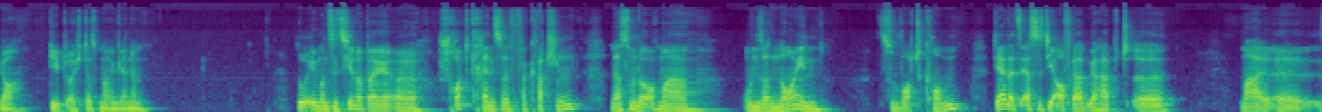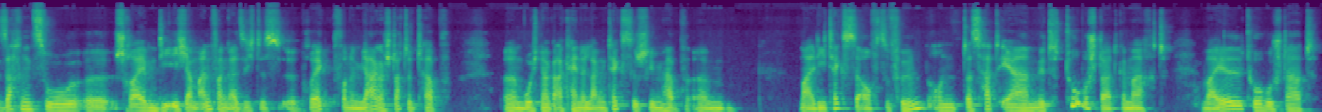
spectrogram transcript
ja, gebt euch das mal gerne. So, eben uns jetzt hier noch bei äh, Schrottgrenze verquatschen, lassen wir doch auch mal unseren neuen zu Wort kommen. Der hat als erstes die Aufgabe gehabt, äh, mal äh, Sachen zu äh, schreiben, die ich am Anfang, als ich das äh, Projekt von einem Jahr gestartet habe, ähm, wo ich noch gar keine langen Texte geschrieben habe, ähm, mal die Texte aufzufüllen. Und das hat er mit Turbostart gemacht, weil Turbostart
